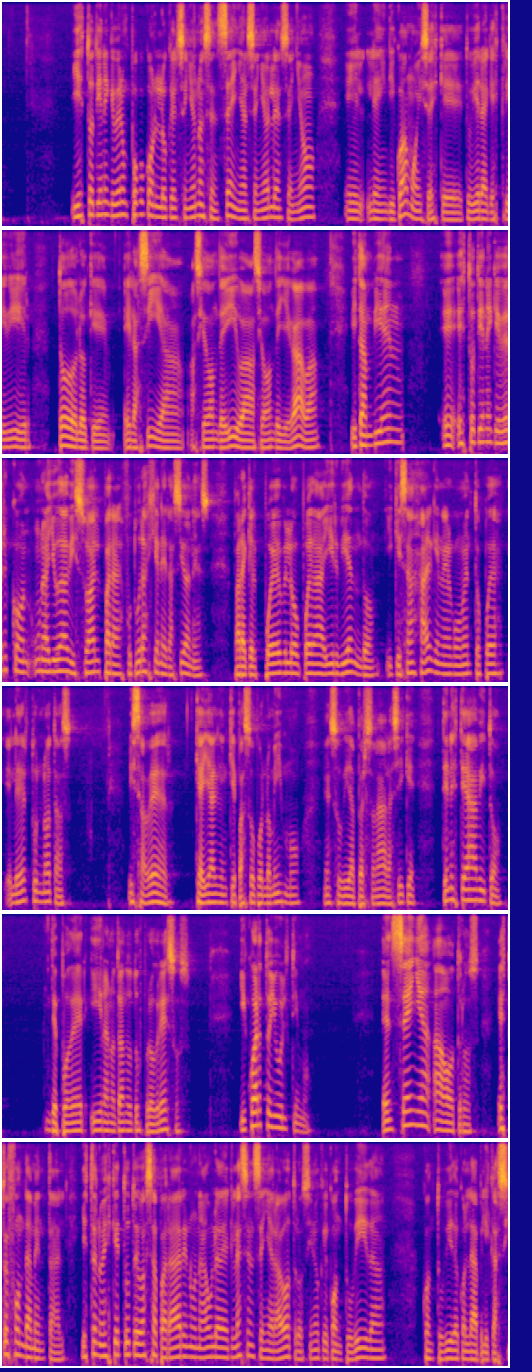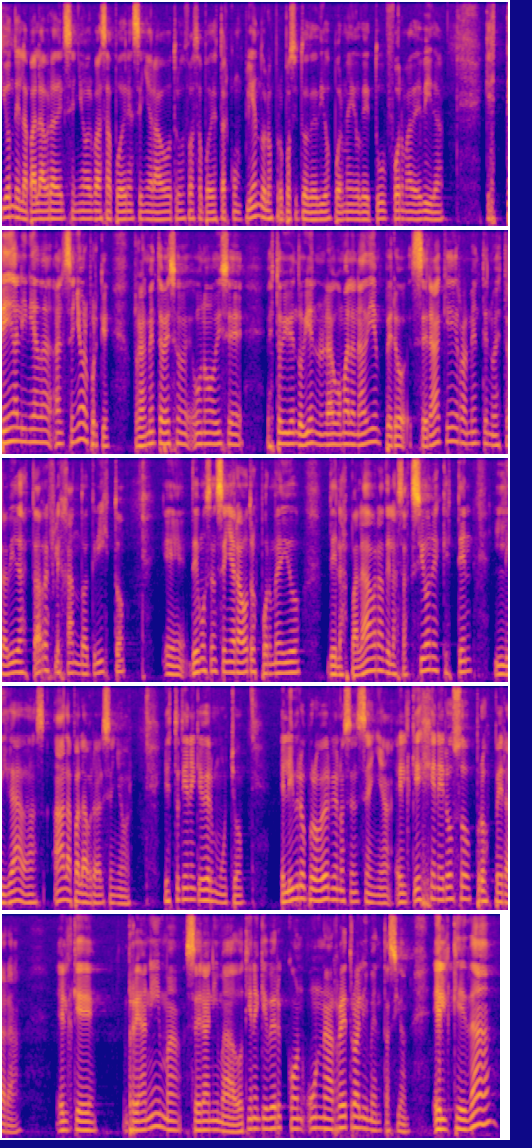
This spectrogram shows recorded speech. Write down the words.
Y esto tiene que ver un poco con lo que el Señor nos enseña. El Señor le enseñó, le indicó a Moisés que tuviera que escribir todo lo que él hacía, hacia dónde iba, hacia dónde llegaba. Y también eh, esto tiene que ver con una ayuda visual para futuras generaciones, para que el pueblo pueda ir viendo y quizás alguien en algún momento pueda leer tus notas y saber que hay alguien que pasó por lo mismo en su vida personal. Así que ten este hábito de poder ir anotando tus progresos. Y cuarto y último, enseña a otros. Esto es fundamental. Y esto no es que tú te vas a parar en un aula de clase a enseñar a otros, sino que con tu vida, con tu vida, con la aplicación de la palabra del Señor, vas a poder enseñar a otros, vas a poder estar cumpliendo los propósitos de Dios por medio de tu forma de vida, que esté alineada al Señor, porque realmente a veces uno dice, estoy viviendo bien, no le hago mal a nadie, pero ¿será que realmente nuestra vida está reflejando a Cristo? Eh, debemos enseñar a otros por medio de las palabras, de las acciones que estén ligadas a la palabra del Señor. Y esto tiene que ver mucho. El libro Proverbio nos enseña, el que es generoso prosperará, el que reanima será animado, tiene que ver con una retroalimentación. El que da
